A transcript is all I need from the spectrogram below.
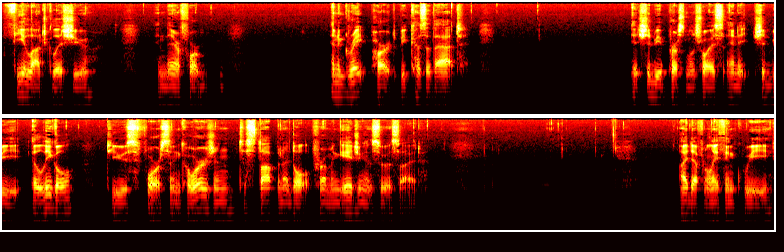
theological issue, and therefore, in a great part because of that, it should be a personal choice and it should be illegal to use force and coercion to stop an adult from engaging in suicide. I definitely think we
